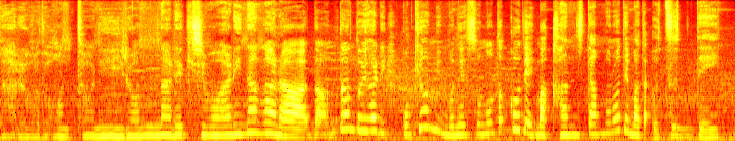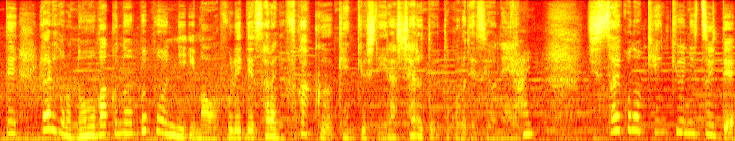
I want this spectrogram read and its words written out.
なるほど。本当にいろんな歴史もありながらだんだんとやはりご興味もねそのところで、まあ、感じたものでまた移っていって、やはりその能楽の部分に今は触れてさらに深く研究していらっしゃるというところですよね、はい、実際この研究について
